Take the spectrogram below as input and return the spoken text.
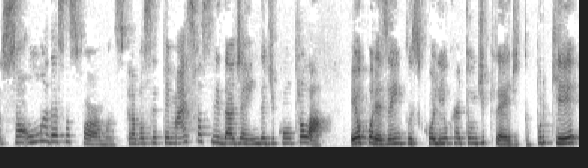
só uma dessas formas, para você ter mais facilidade ainda de controlar. Eu, por exemplo, escolhi o cartão de crédito, porque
